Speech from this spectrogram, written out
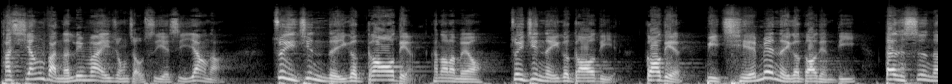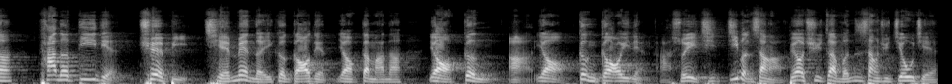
它相反的另外一种走势也是一样的，最近的一个高点看到了没有？最近的一个高底高点比前面的一个高点低，但是呢，它的低点却比前面的一个高点要干嘛呢？要更啊，要更高一点啊！所以基基本上啊，不要去在文字上去纠结，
